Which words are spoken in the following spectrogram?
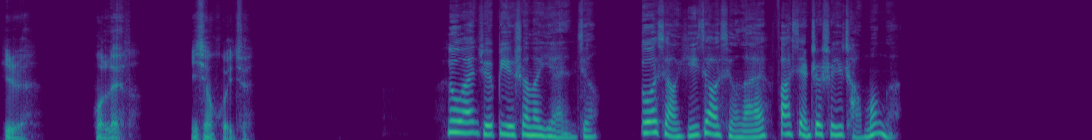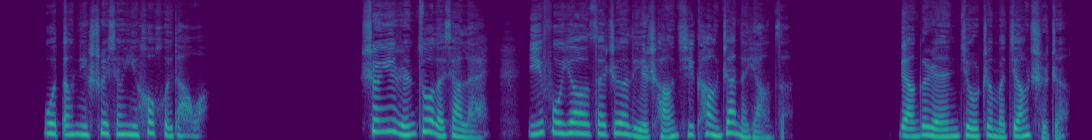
伊人，我累了，你先回去。陆安觉闭上了眼睛，多想一觉醒来发现这是一场梦啊！我等你睡醒以后回答我。圣衣人坐了下来，一副要在这里长期抗战的样子。两个人就这么僵持着，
